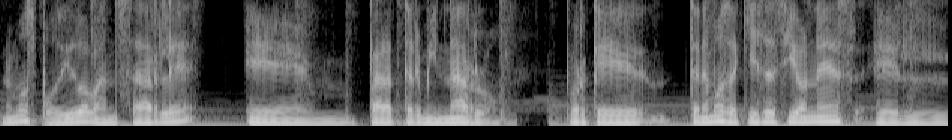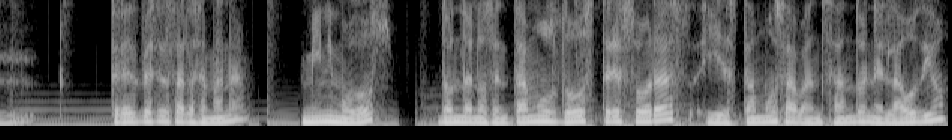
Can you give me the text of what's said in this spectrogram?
no hemos podido avanzarle em, para terminarlo. Porque tenemos aquí sesiones el, tres veces a la semana, mínimo dos, donde nos sentamos dos, tres horas y estamos avanzando en el audio.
